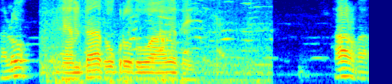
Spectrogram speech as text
હાલો. એમ તા છોકરો તો આવે છે. હારું હા.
